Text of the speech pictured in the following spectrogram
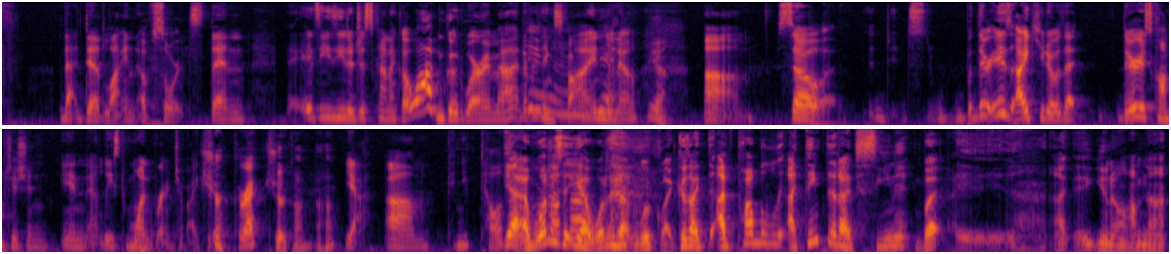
that deadline of sorts, then it's easy to just kind of go, well, I'm good where I'm at. Everything's fine, yeah, you know. Yeah. Um, so, but there is Aikido that there is competition in at least one branch of Aikido. Sure. Correct. Should have gone. Uh huh. Yeah. Um, can you tell us? Yeah, and what is about it? Yeah, what does that look like? Because I, I probably, I think that I've seen it, but uh, I, you know, I'm not.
